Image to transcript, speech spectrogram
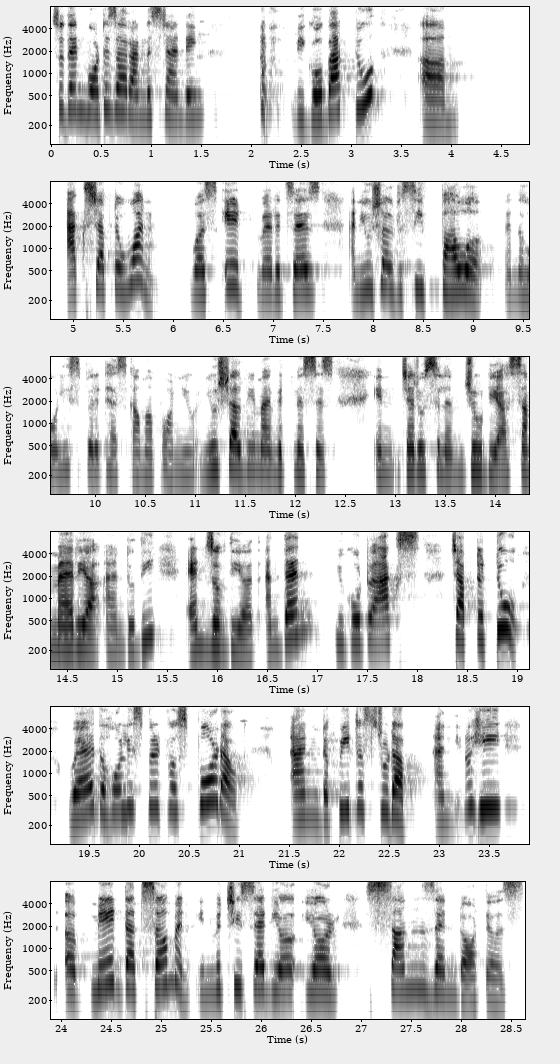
So then what is our understanding? we go back to um, Acts chapter 1, verse 8, where it says, And you shall receive power when the Holy Spirit has come upon you. And you shall be my witnesses in Jerusalem, Judea, Samaria, and to the ends of the earth. And then you go to Acts chapter 2, where the Holy Spirit was poured out and uh, peter stood up and you know he uh, made that sermon in which he said your your sons and daughters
